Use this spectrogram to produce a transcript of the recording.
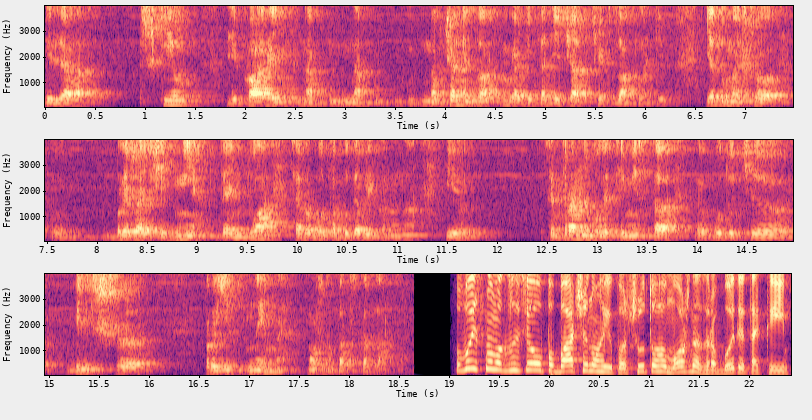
біля шкіл, лікарень, нав- нав- навчальних закладів та дитячих закладів. Я думаю, що в ближайші дні, день-два, ця робота буде виконана. І центральні вулиці міста е, будуть е, більш е, проїзними, можна так сказати. Висновок з усього побаченого і почутого можна зробити такий:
